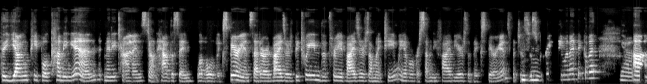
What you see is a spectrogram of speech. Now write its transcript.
the young people coming in many times don't have the same level of experience that our advisors. Between the three advisors on my team, we have over 75 years of experience, which is mm-hmm. just crazy when I think of it. Yeah. Uh,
